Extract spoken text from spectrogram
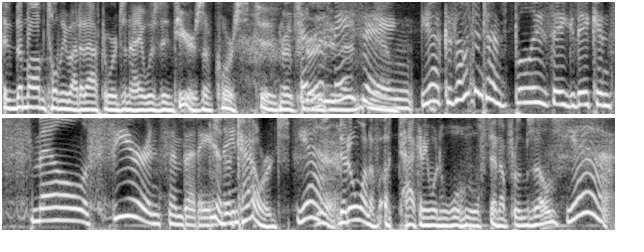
the mom told me about it afterwards, and I was in tears, of course. To That's That's great. amazing. Yeah, because oftentimes bullies they they can smell fear in somebody. yeah, they're They- cowards. Yeah. they don't want to attack anyone who will, who will stand up for themselves. Yeah.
